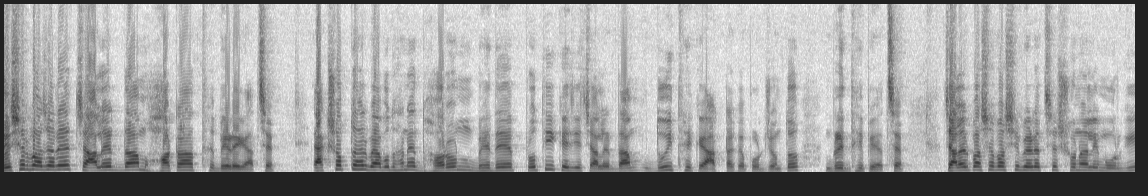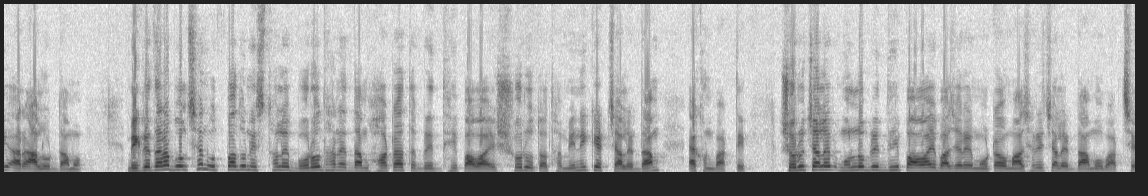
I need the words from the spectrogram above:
দেশের বাজারে চালের দাম হঠাৎ বেড়ে গেছে। এক সপ্তাহের ব্যবধানে ধরন ভেদে প্রতি কেজি চালের দাম দুই থেকে আট টাকা পর্যন্ত বৃদ্ধি পেয়েছে। চালের পাশাপাশি বেড়েছে সোনালী মুরগি আর আলুর দামও। বিক্রেতারা বলছেন, উৎপাদন স্থলে বোরো ধানের দাম হঠাৎ বৃদ্ধি পাওয়ায় সরু তথা মিনিকেট চালের দাম এখন বাড়তি। সরু চালের মূল্য বৃদ্ধি পাওয়ায় বাজারে মোটা ও মাঝারি চালের দামও বাড়ছে।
